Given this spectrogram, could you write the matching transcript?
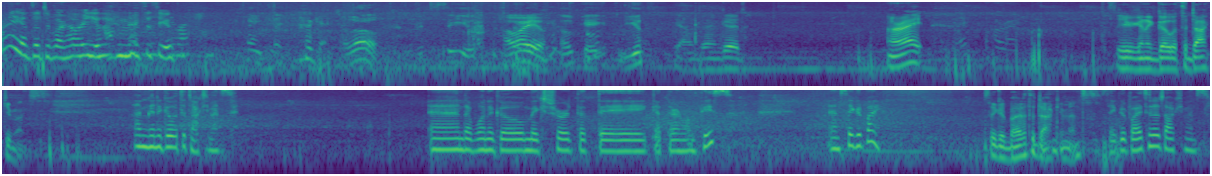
Hi, Abdul Jabbar. How are you? nice to see you. Thank you. Okay. Hello. Good to see you. How are you? okay. You? Yeah, I'm doing good. All right. So you're gonna go with the documents. I'm going to go with the documents. And I want to go make sure that they get there in one piece and say goodbye. Say goodbye to the documents. Say goodbye to the documents.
